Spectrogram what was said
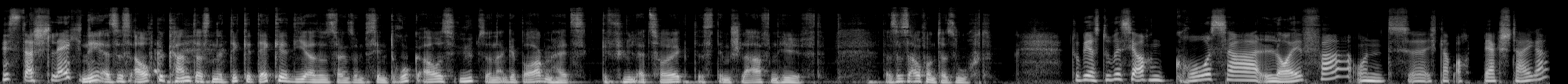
Ist das schlecht? Nee, es ist auch bekannt, dass eine dicke Decke, die also sozusagen so ein bisschen Druck ausübt, so ein Geborgenheitsgefühl erzeugt, das dem Schlafen hilft. Das ist auch untersucht. Tobias, du bist ja auch ein großer Läufer und äh, ich glaube auch Bergsteiger.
